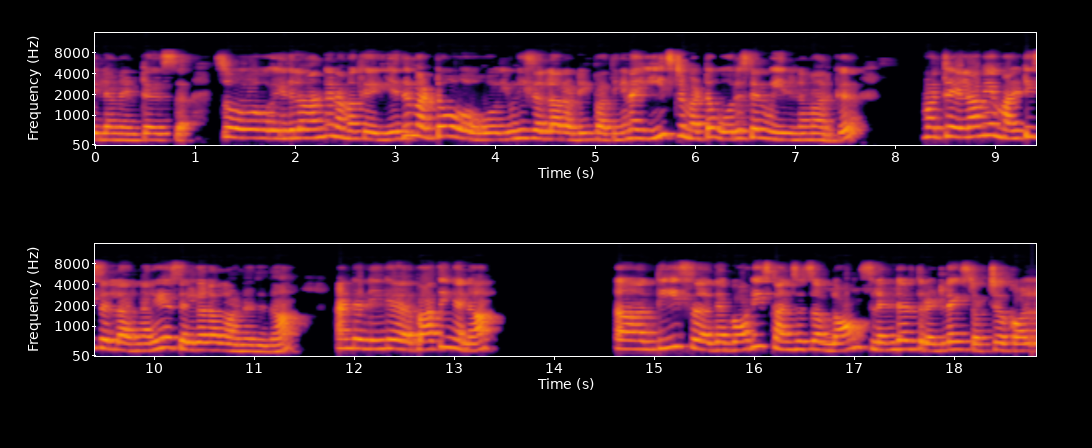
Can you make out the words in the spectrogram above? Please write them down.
filamentous. So இதில் வந்து நமக்கு எது மட்டும் யூனிசெல்லார் அப்படின்னு பார்த்தீங்கன்னா ஈஸ்ட் மட்டும் ஒரு செல் உயிரினமா இருக்கு. மற்ற எல்லாமே மல்டி செல்லார் நிறைய செல்களால் ஆனதுதான். அண்ட் நீங்க பார்த்தீங்கன்னா these the bodies consist of long slender thread like structure called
